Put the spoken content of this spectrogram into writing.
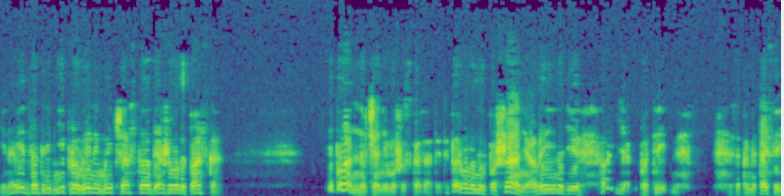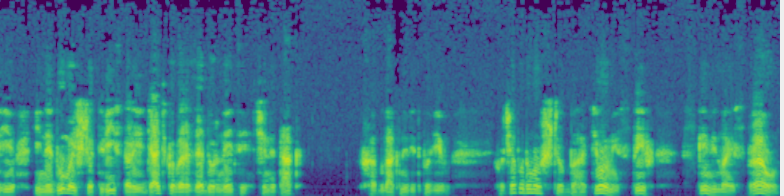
і навіть за дрібні провини ми часто одержували паска. Непогане навчання, мушу сказати. Тепер воно не в пошані, але іноді ой, як потрібне. Запам'ятай, Сергію, і не думай, що твій старий дядько верзе дурниці, чи не так? Хаблак не відповів. Хоча подумав, що багатьом із тих, з ким він має справу,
